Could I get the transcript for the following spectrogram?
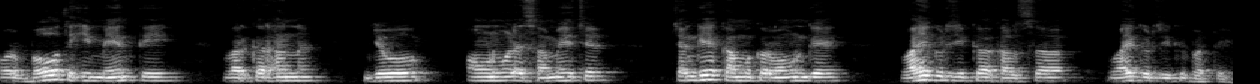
ਔਰ ਬਹੁਤ ਹੀ ਮਿਹਨਤੀ ਵਰਕਰ ਹਨ, ਜੋ ਆਉਣ ਵਾਲੇ ਸਮੇਂ 'ਚ ਚੰਗੇ ਕੰਮ ਕਰਵਾਉਣਗੇ। ਵਾਹਿਗੁਰੂ ਜੀ ਕਾ ਖਾਲਸਾ, ਵਾਹਿਗੁਰੂ ਜੀ ਕੀ ਫਤਿਹ।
